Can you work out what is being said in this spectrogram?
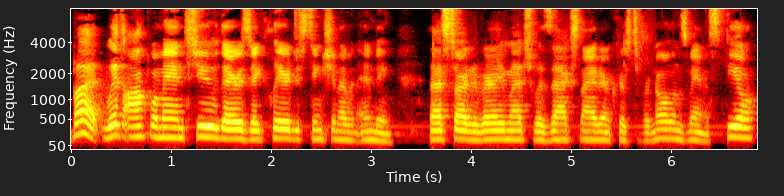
but with Aquaman 2, there's a clear distinction of an ending. That started very much with Zack Snyder and Christopher Nolan's Man of Steel,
